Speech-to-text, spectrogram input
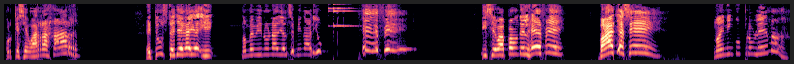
porque se va a rajar. Entonces usted llega y, y no me vino nadie al seminario, jefe, y se va para donde el jefe, váyase, no hay ningún problema.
